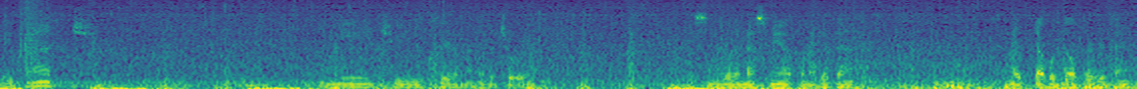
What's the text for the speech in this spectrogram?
Delete that. I need to clear my inventory. This thing really messed me up when I did that. When I double built everything.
